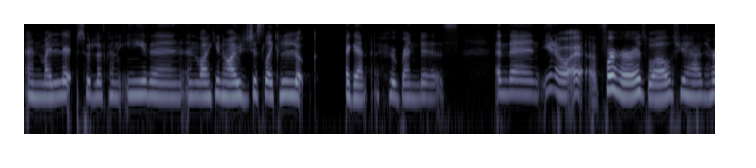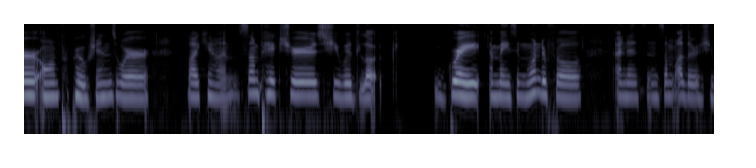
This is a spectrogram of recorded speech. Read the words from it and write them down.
and my lips would look uneven and like you know i would just like look again horrendous. And then you know I, uh, for her as well she had her own proportions where like you know in some pictures she would look great amazing wonderful and then in some others she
